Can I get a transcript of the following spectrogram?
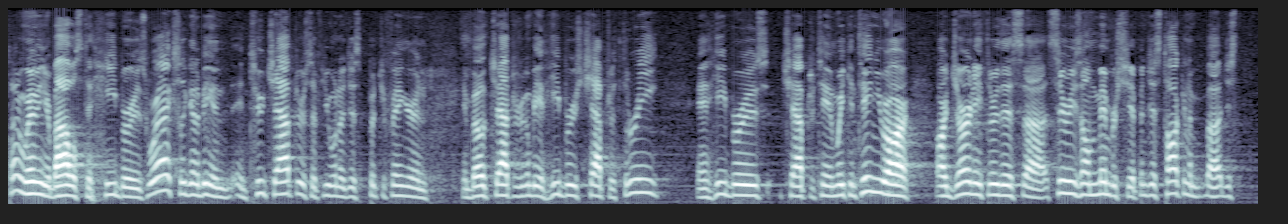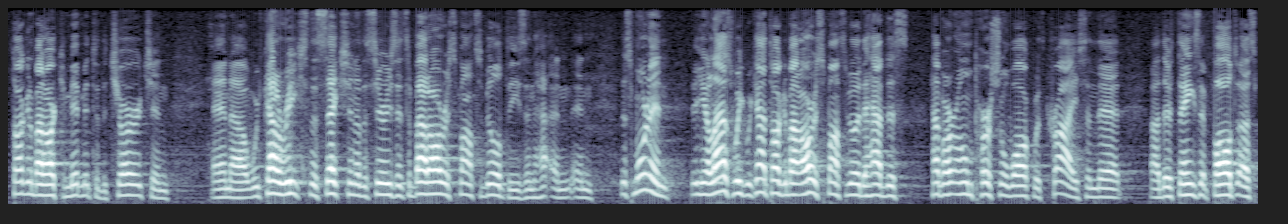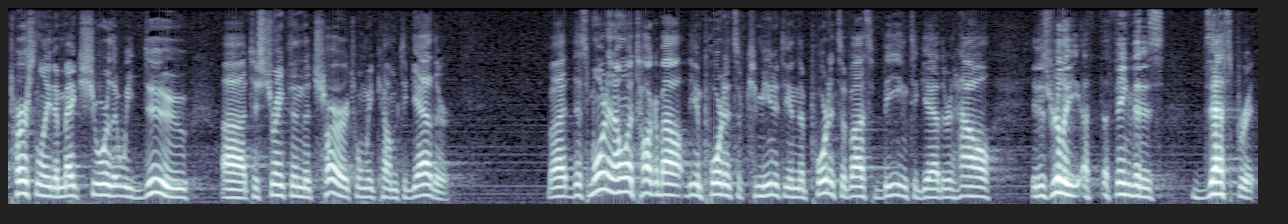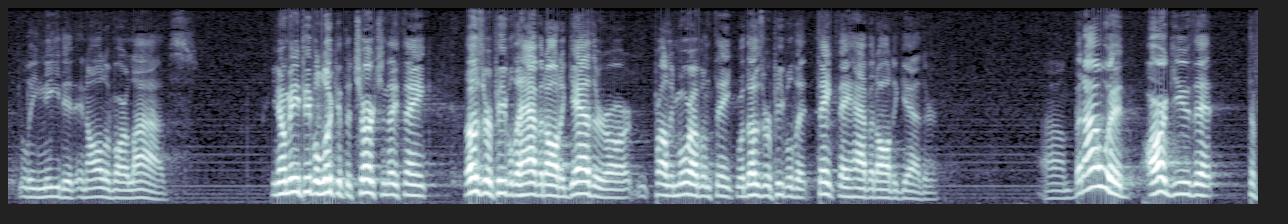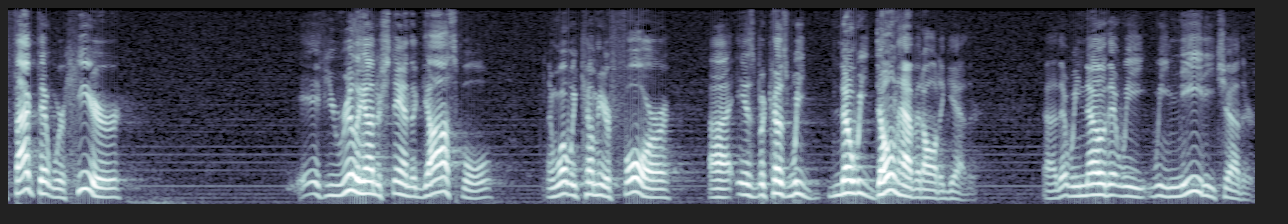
Turn with me your Bibles to Hebrews. We're actually going to be in, in two chapters. If you want to just put your finger in, in both chapters, we're going to be in Hebrews chapter 3 and Hebrews chapter 10. We continue our, our journey through this uh, series on membership and just talking, about, just talking about our commitment to the church. And, and uh, we've kind of reached the section of the series that's about our responsibilities. And, and, and this morning, you know, last week we kind of talked about our responsibility to have this, have our own personal walk with Christ and that uh, there are things that fall to us personally to make sure that we do uh, to strengthen the church when we come together. But this morning, I want to talk about the importance of community and the importance of us being together and how it is really a, a thing that is desperately needed in all of our lives. You know, many people look at the church and they think, those are people that have it all together, or probably more of them think, well, those are people that think they have it all together. Um, but I would argue that the fact that we're here, if you really understand the gospel and what we come here for, uh, is because we know we don't have it all together. Uh, that we know that we, we need each other.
